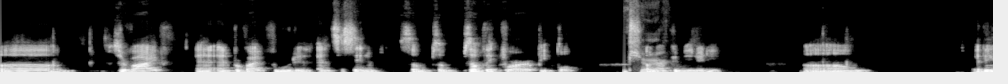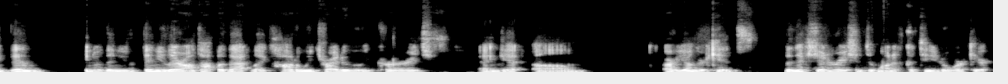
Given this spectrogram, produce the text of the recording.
uh, survive and, and provide food and, and, sustain some some something for our people sure. in our community. Um, I think then you know then you then you layer on top of that like how do we try to encourage and get um, our younger kids, the next generation, to want to continue to work here.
